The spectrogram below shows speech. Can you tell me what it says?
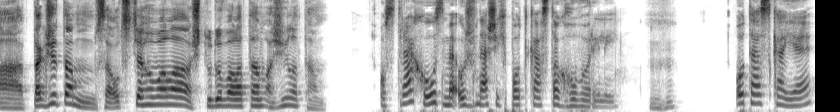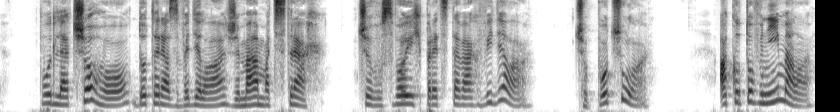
A takže tam sa odsťahovala, študovala tam a žila tam. O strachu sme už v našich podcastoch hovorili. Uh-huh. Otázka je, podľa čoho doteraz vedela, že má mať strach? Čo vo svojich predstavách videla? Čo počula? Ako to vnímala?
